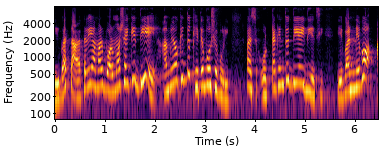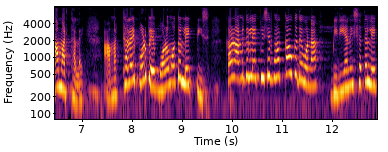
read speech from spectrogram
এইবার তাড়াতাড়ি আমার বরমশাইকে দিয়ে আমিও কিন্তু খেতে বসে পড়ি। ব্যাস, ওরটা কিন্তু দিয়েই দিয়েছি। এবার নেব আমার থালায়। আমার থালায় পড়বে বড় মতো লেগ পিস। কারণ আমি তো লেগ পিসের ভাগ কাউকে দেবো না। বিরিয়ানির সাথে লেগ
